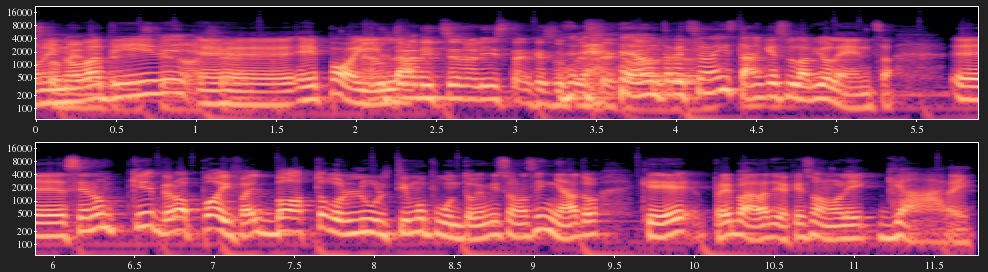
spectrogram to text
sono innovativi. tristi, no, eh, certo. e poi È un la- tradizionalista anche su queste cose. è un tradizionalista anche sulla violenza. Eh, se non che però poi fa il botto con l'ultimo punto che mi sono segnato che preparati perché sono le gare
